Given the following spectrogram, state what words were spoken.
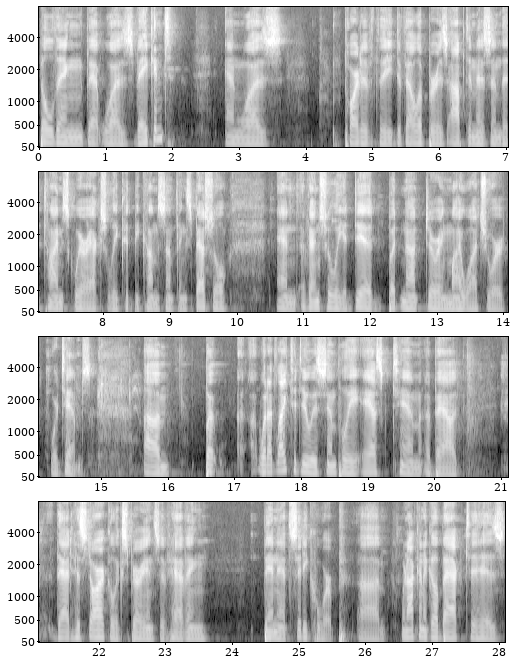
building that was vacant and was part of the developer's optimism that Times Square actually could become something special. And eventually it did, but not during my watch or, or Tim's. Um, but uh, what I'd like to do is simply ask Tim about that historical experience of having been at Citicorp Um, we're not going to go back to his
